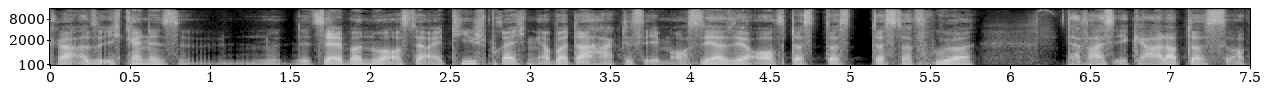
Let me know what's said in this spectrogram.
Also ich kann jetzt nicht selber nur aus der IT sprechen, aber da hakt es eben auch sehr, sehr oft, dass, dass, dass da früher, da war es egal, ob das, ob,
